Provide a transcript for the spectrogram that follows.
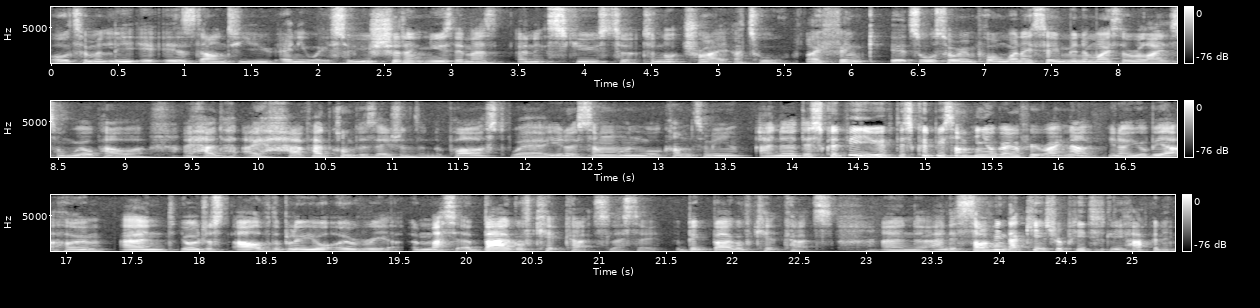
ultimately it is down to you anyway. So you shouldn't use them as an excuse to, to not try at all. I think it's also important when I say minimize the reliance on willpower. I had I have had conversations in the past where you know someone will come to me and uh, this could be you. This could be something you're going through right now. You know you'll be at home and you're just out of the blue you'll overeat a massive a bag of Kit Kats, let's say a big bag of Kit cats. And uh, and it's something that keeps repeatedly happening.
